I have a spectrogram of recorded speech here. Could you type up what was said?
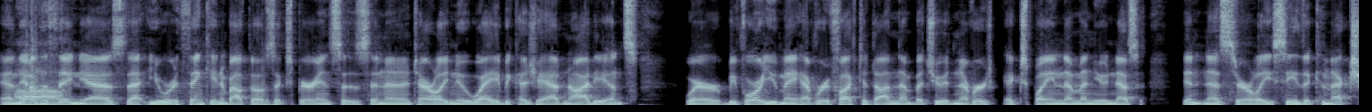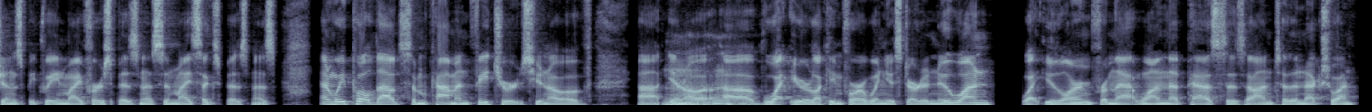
And the other ah. thing is that you were thinking about those experiences in an entirely new way because you had an audience where before you may have reflected on them, but you had never explained them and you ne- didn't necessarily see the connections between my first business and my sixth business. And we pulled out some common features, you know, of, uh, you mm-hmm. know, of what you're looking for when you start a new one, what you learn from that one that passes on to the next one.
